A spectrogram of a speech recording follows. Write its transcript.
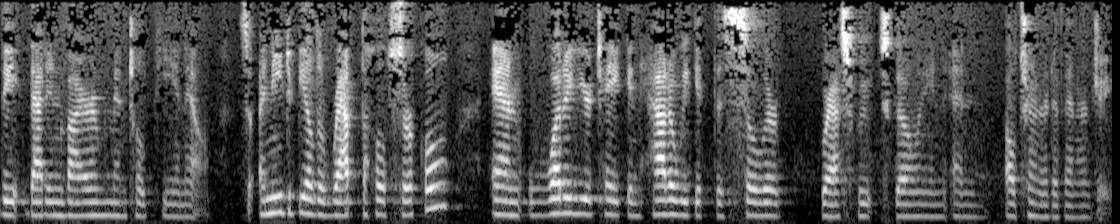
the, that environmental P&L. So I need to be able to wrap the whole circle. And what are your take and how do we get the solar grassroots going and alternative energy?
